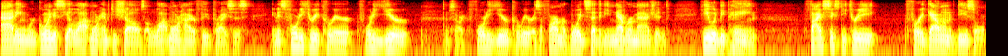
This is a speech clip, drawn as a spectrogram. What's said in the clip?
Adding we're going to see a lot more empty shelves, a lot more higher food prices. In his 43 career, 40 year, I'm sorry, 40 year career as a farmer, Boyd said that he never imagined he would be paying 563 for a gallon of diesel,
